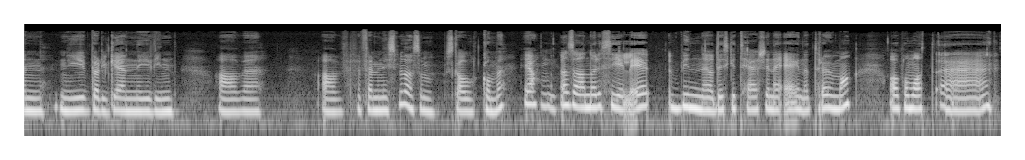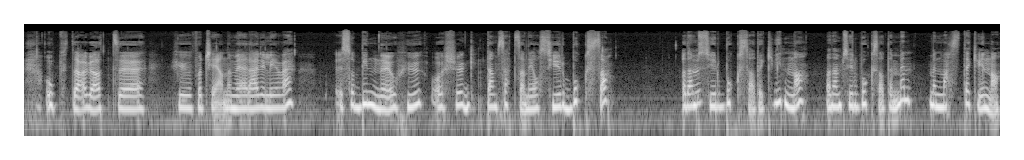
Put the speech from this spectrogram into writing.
en ny bølge, en ny vind av, eh, av feminisme da, som skal komme. Ja, altså når Sili begynner å diskutere sine egne traumer, og på en måte eh, oppdager at eh, hun fortjener mer her i livet, så begynner jo hun og Sjugg, De setter seg ned og syr bukser. Og de syr bukser til kvinner, og de syr bukser til menn, men mest til kvinner.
